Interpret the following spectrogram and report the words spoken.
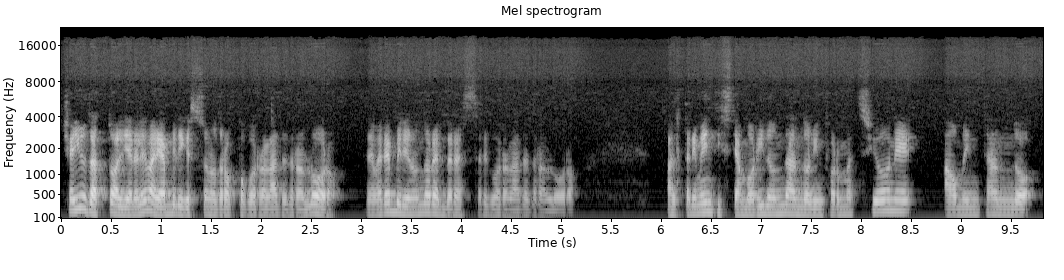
Ci aiuta a togliere le variabili che sono troppo correlate tra loro. Le variabili non dovrebbero essere correlate tra loro altrimenti stiamo ridondando l'informazione aumentando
